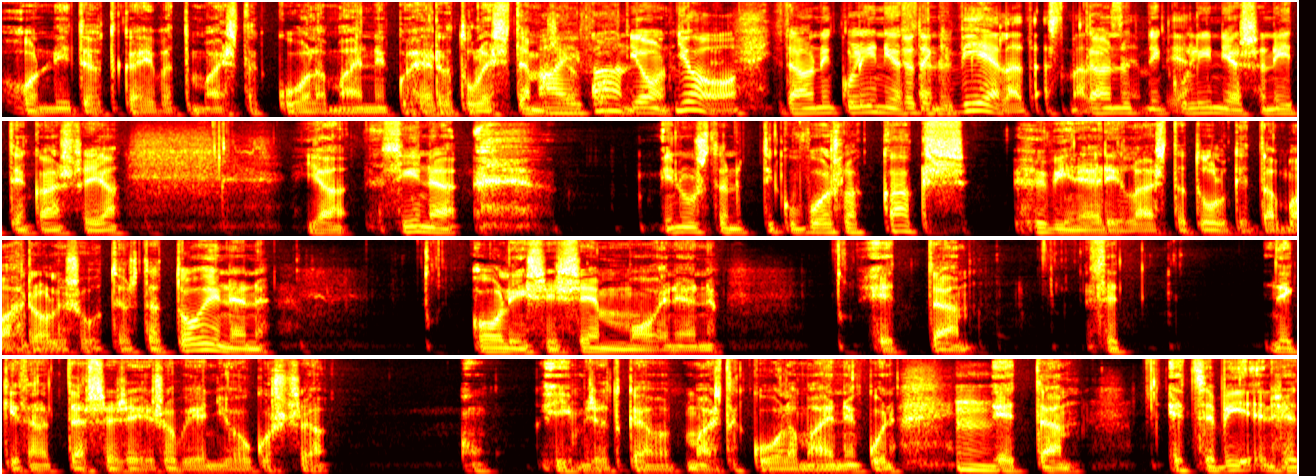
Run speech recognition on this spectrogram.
on niitä, jotka eivät maista kuolemaa ennen kuin Herra tulee. Sitä Aivan, on. joo. Ja tämä on niin kuin linjassa nyt, vielä. Tämä on nyt niin kuin linjassa niiden kanssa ja, ja siinä minusta nyt niin kuin voisi olla kaksi hyvin erilaista tulkintamahdollisuutta, josta toinen olisi semmoinen, että se, nekin sanat tässä seisovien joukossa on ihmiset, jotka eivät maista kuolemaa ennen kuin, mm. että, että se, se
